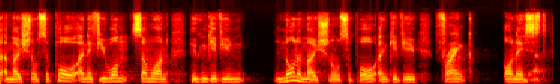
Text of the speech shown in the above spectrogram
emotional support. And if you want someone who can give you non-emotional support and give you frank honest yeah.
